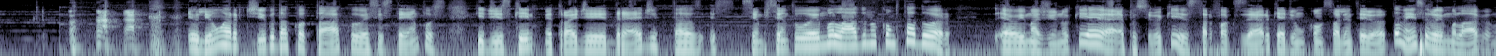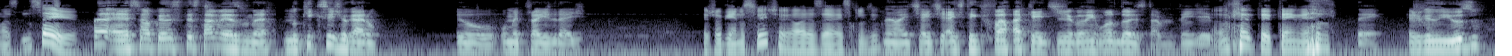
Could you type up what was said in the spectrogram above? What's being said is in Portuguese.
Eu li um artigo da Kotaku esses tempos que diz que Metroid Dread tá 100% emulado no computador. Eu imagino que é, é possível que Star Fox Zero, que é de um console anterior, também seja emulável, mas não sei. É, essa é uma coisa a se testar mesmo, né? No que, que vocês jogaram o, o Metroid Dread? Eu joguei no Switch, horas é exclusivo. Não, a gente, a, gente, a gente tem que falar que a gente jogou no emulador, tá? Não tem jeito. tem, tem mesmo. Tem. Eu joguei no Yuzu,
